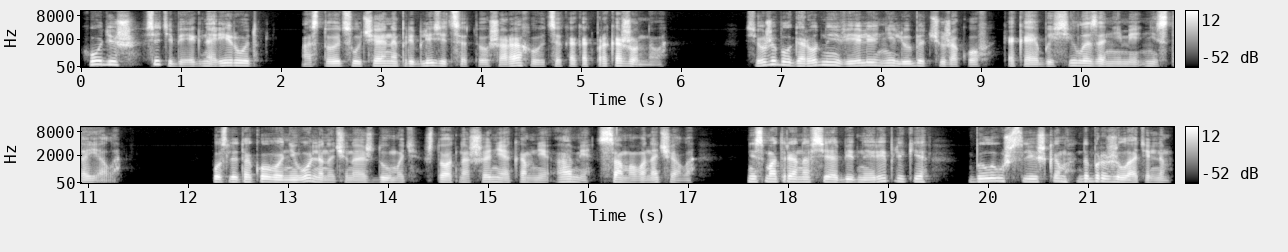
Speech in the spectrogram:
Ходишь, все тебя игнорируют, а стоит случайно приблизиться, то шарахаются, как от прокаженного. Все же благородные вели не любят чужаков, какая бы сила за ними ни стояла. После такого невольно начинаешь думать, что отношение ко мне Ами с самого начала, несмотря на все обидные реплики, было уж слишком доброжелательным.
